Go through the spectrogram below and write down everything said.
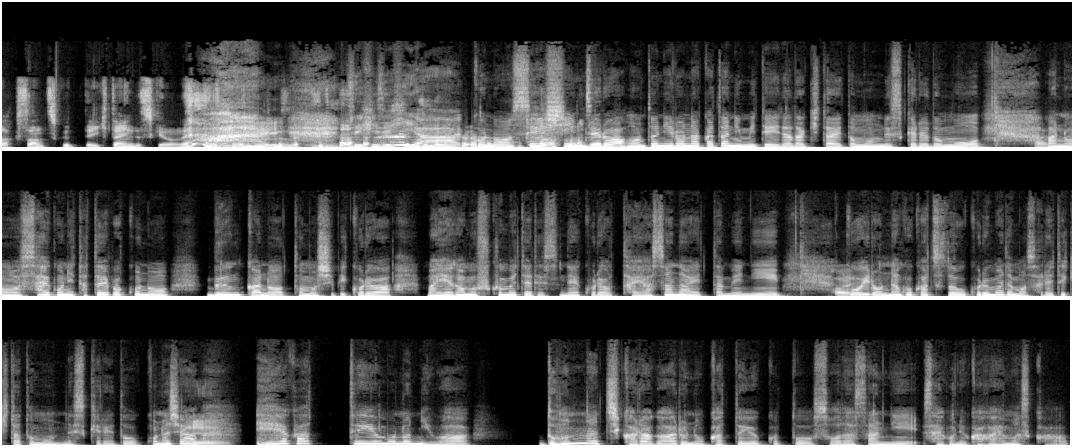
たくさん作っていきたいんですけどね。はい。ぜひぜひ。いやこの精神ゼロは本当にいろんな方に見ていただきたいと思うんですけれども、はい、あの、最後に例えばこの文化の灯火、これは、まあ、映画も含めてですね、これを絶やさないために、はい、こういろんなご活動をこれまでもされてきたと思うんですけれど、このじゃあ、えー、映画っていうものには、どんな力があるのかということを、相田さんに最後に伺えますか？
